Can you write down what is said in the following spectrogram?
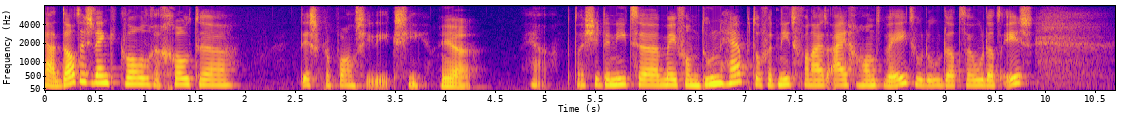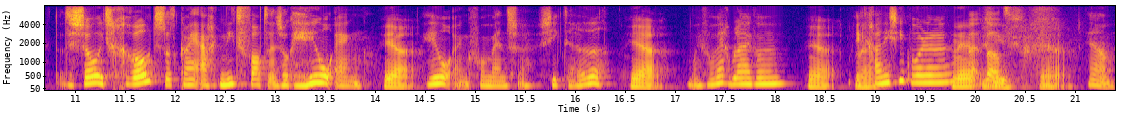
ja, dat is denk ik wel de grote discrepantie die ik zie. Ja. Ja, dat als je er niet eh, mee van doen hebt of het niet vanuit eigen hand weet hoe, hoe, dat, hoe dat is, dat is zoiets groots, dat kan je eigenlijk niet vatten. En is ook heel eng. Ja. Heel eng voor mensen. Ziekte, huh, Ja. moet je van weg blijven. Ja. Ik Nee. ga niet ziek worden. Nee, Nou, dat. precies. Ja. Ja.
